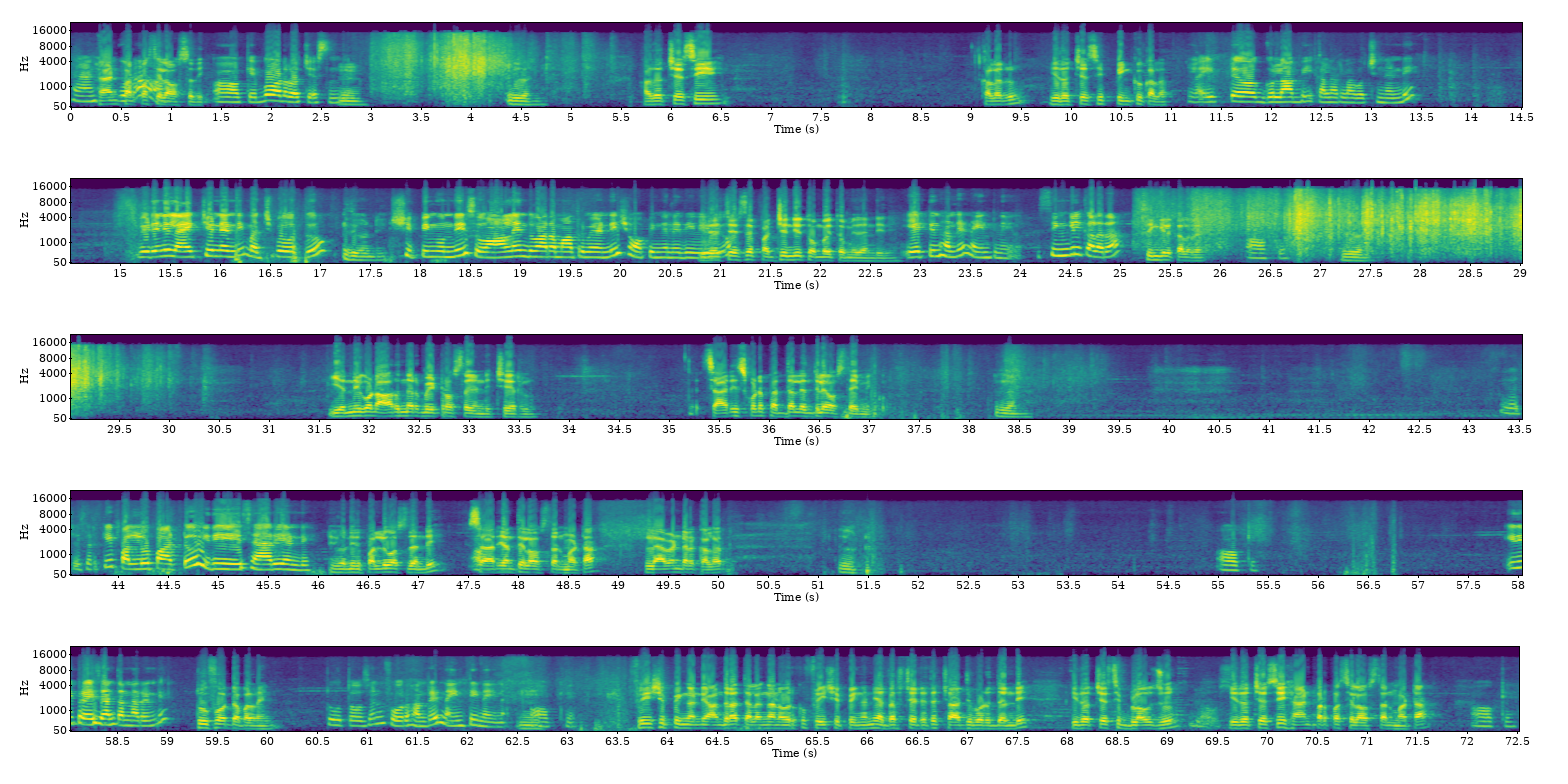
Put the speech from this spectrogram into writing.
హ్యాండ్ పర్పస్ ఇలా వస్తుంది. ఓకే బోర్డర్ వచ్చేస్తుంది. ఇదండి అది వచ్చేసి కలరు. ఇది వచ్చేసి పింక్ కలర్. లైట్ గులాబీ కలర్ లాగా వచ్చిందండి. వీడియోని లైక్ చేయండి మర్చిపోవద్దు. ఇదిగోండి. షిప్పింగ్ ఉంది సో ఆన్లైన్ ద్వారా మాత్రమే అండి షాపింగ్ అనేది ఇది వచ్చేసి పద్దెనిమిది తొంభై తొమ్మిది అండి ఇది. Eighteen hundred ninety nine. Single కలరా సింగిల్ కలరే ఓకే. ఇదిగోండి. ఇవన్నీ కూడా ఆరున్నర మీటర్ వస్తాయండి చీరలు. శారీస్ కూడా పెద్ద లెంత్లే వస్తాయి మీకు. ఇదిగోండి. ఇది వచ్చేసరికి పళ్ళు పాటు ఇది శారీ అండి. ఇదిగోండి ఇది పళ్ళు వస్తుందండి. శారీ అంతా ఇలా వస్తుంది అనమాట లావెండర్ కలర్. ఇదిగోండి. ఓకే. ఇది ప్రైస్ ఎంత అన్నారండి two four double nine. Two thousand four hundred ninety nine. Okay. Free shipping అండి ఆంధ్ర తెలంగాణ వరకు ఫ్రీ షిప్పింగ్ అండి. అదర్ స్టేట్ అయితే ఛార్జ్ పడుద్దండి. ఇది వచ్చేసి బ్లౌజు. బ్లౌజ్. ఇది వచ్చేసి హ్యాండ్ పర్పస్ ఇలా వస్తుంది అనమాట ఓకే.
